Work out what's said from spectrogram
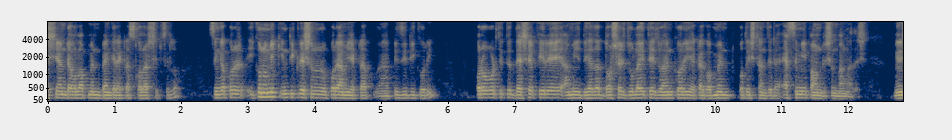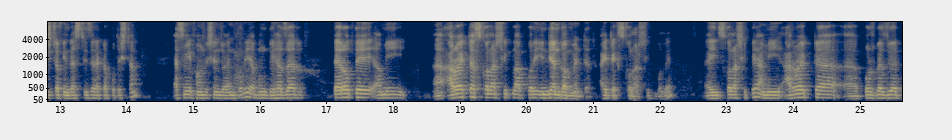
এশিয়ান ডেভেলপমেন্ট ব্যাংকের একটা স্কলারশিপ ছিল। সিঙ্গাপুরের ইকোনমিক ইন্টিগ্রেশনের উপরে আমি একটা পিজিডি করি। পরবর্তীতে দেশে ফিরে আমি দুই হাজার দশের জুলাইতে জয়েন করি একটা গভর্নমেন্ট প্রতিষ্ঠান যেটা SME foundation Bangladesh ministry of ইন্ডাস্ট্রিজের একটা প্রতিষ্ঠান। এসএমই ফাউন্ডেশন জয়েন করি এবং দুই হাজার তেরোতে আমি আহ, আরও একটা স্কলারশিপ লাভ করি ইন্ডিয়ান গভর্নমেন্টের আইটেক স্কলারশিপ বলে। এই স্কলারশিপে আমি আরও একটা পোস্ট গ্রাজুয়েট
